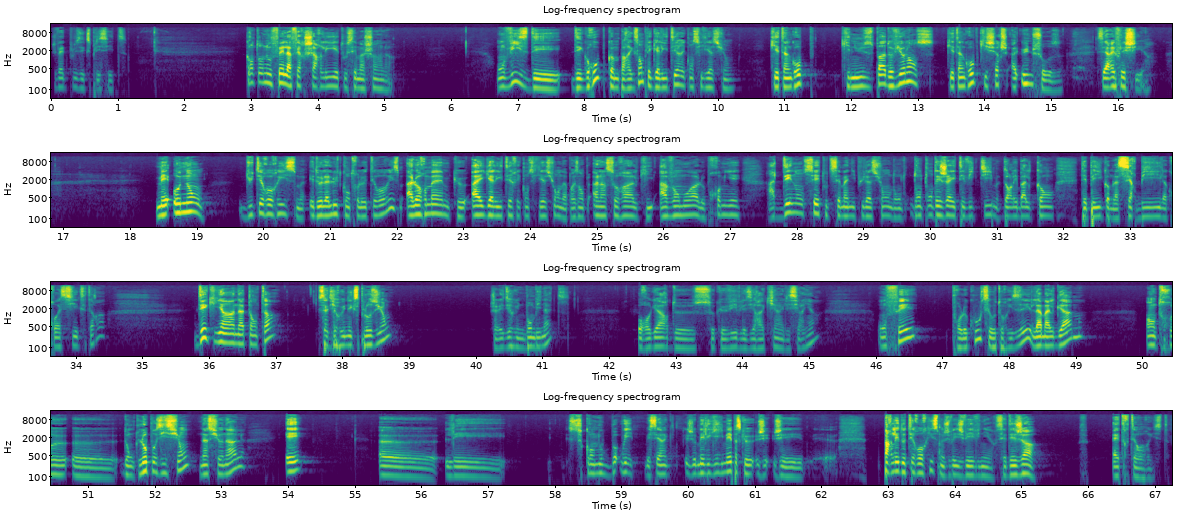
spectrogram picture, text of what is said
Je vais être plus explicite. Quand on nous fait l'affaire Charlie et tous ces machins-là, on vise des, groupes comme par exemple Égalité et Réconciliation, qui est un groupe qui n'use pas de violence, qui est un groupe qui cherche à une chose, c'est à réfléchir. Mais au nom du terrorisme et de la lutte contre le terrorisme, alors même que à égalité réconciliation, on a par exemple Alain Soral qui, avant moi, le premier, a dénoncé toutes ces manipulations dont ont déjà été victimes dans les Balkans, des pays comme la Serbie, la Croatie, etc. Dès qu'il y a un attentat, c'est-à-dire une explosion, j'allais dire une bombinette, au regard de ce que vivent les Irakiens et les Syriens, on fait, pour le coup, c'est autorisé, l'amalgame entre euh, donc l'opposition nationale et euh, les ce qu'on nous oui mais c'est je mets les guillemets parce que j'ai euh, parlé de terrorisme je vais je vais y venir. C'est déjà être terroriste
